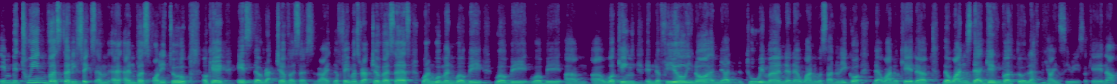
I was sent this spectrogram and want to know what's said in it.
In between verse 36 and, and, verse 42, okay, is the rapture verses, right? The famous rapture verses. One woman will be will be will be um uh, working in the field, you know, and there are two women, and then one will suddenly go. That one, okay, the the ones that gave birth to Left Behind series. Okay, now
